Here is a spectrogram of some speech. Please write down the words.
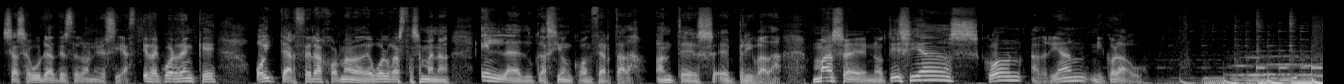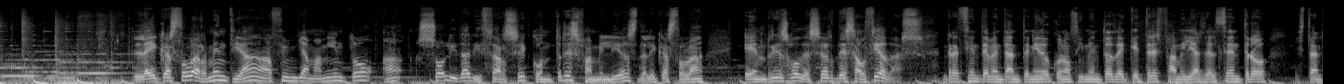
se asegura desde la universidad. Y recuerden que hoy tercera jornada de huelga esta semana en la educación concertada, antes eh, privada. Más eh, noticias con Adrián Nicolau. La Icastola Armentia hace un llamamiento a solidarizarse con tres familias de la Icastola en riesgo de ser desahuciadas. Recientemente han tenido conocimiento de que tres familias del centro están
